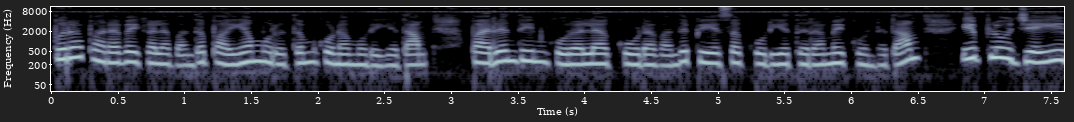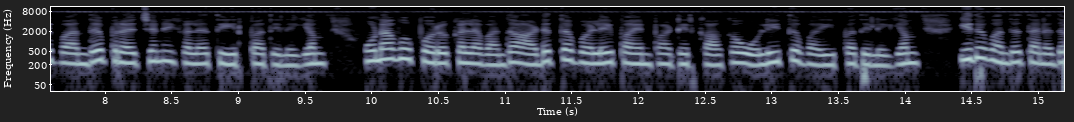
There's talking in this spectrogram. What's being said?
பிற பறவைகளை வந்து பயமுறுத்தும் குணமுடையதாம். பருந்தின் குரலை கூட வந்து பேசக்கூடிய திறமை கொண்டதாம். இப்ளோ இப்ளோஜெய் வந்து பிரச்சனைகளை தீர்ப்பதிலேயும் உணவுப் பொருட்களை வந்து அடுத்த விளை பயன்பாட்டிற்காக ஒழித்து வைப்பதிலேயும் இது வந்து தனது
